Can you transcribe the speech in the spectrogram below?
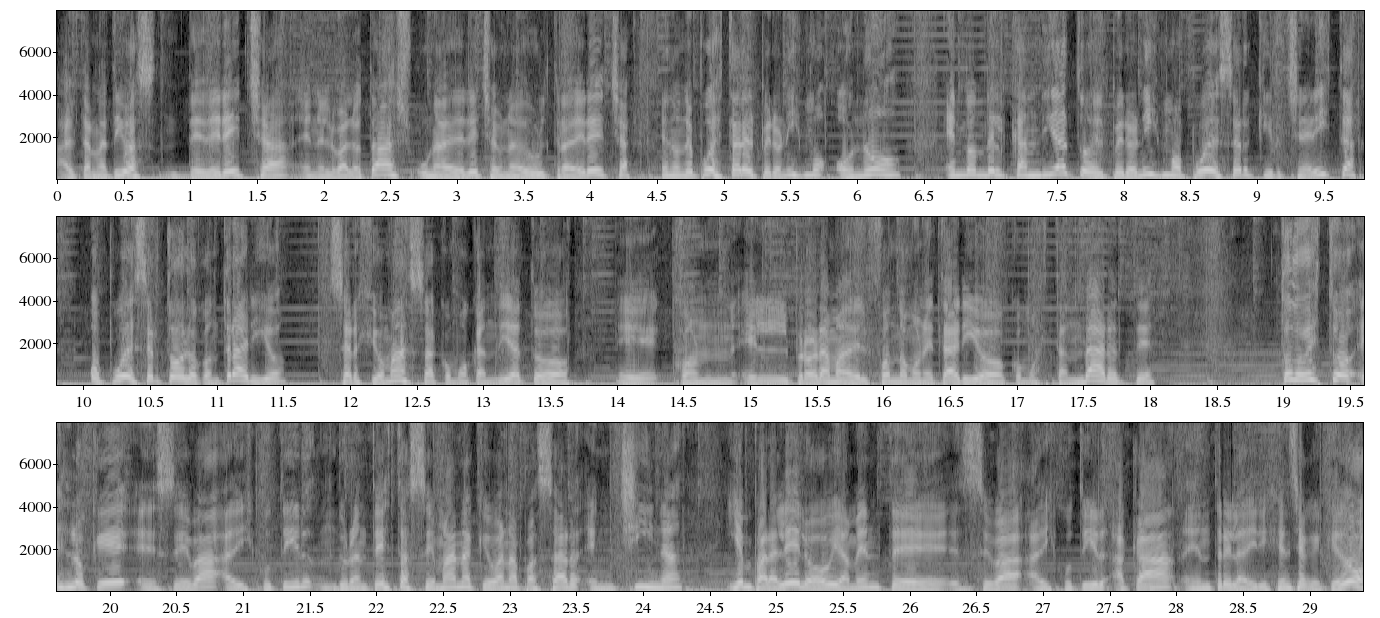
alternativas de derecha en el balotaje, una de derecha y una de ultraderecha, en donde puede estar el peronismo o no, en donde el candidato del peronismo puede ser kirchnerista o puede ser todo lo contrario. Sergio Massa como candidato eh, con el programa del Fondo Monetario como estandarte. Todo esto es lo que eh, se va a discutir durante esta semana que van a pasar en China y en paralelo obviamente se va a discutir acá entre la dirigencia que quedó.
